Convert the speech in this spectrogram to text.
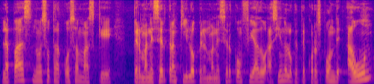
La paz no es otra cosa más que permanecer tranquilo, permanecer confiado, haciendo lo que te corresponde, aún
